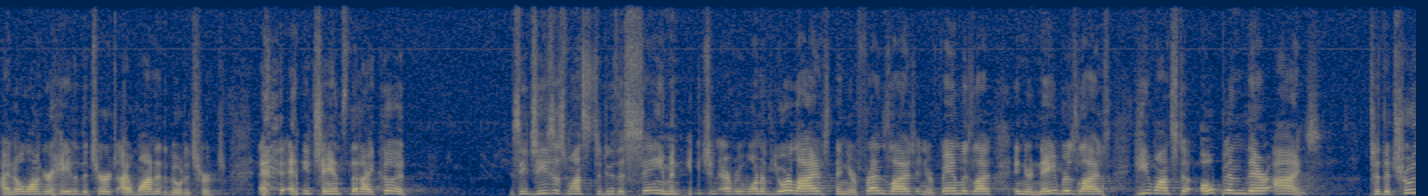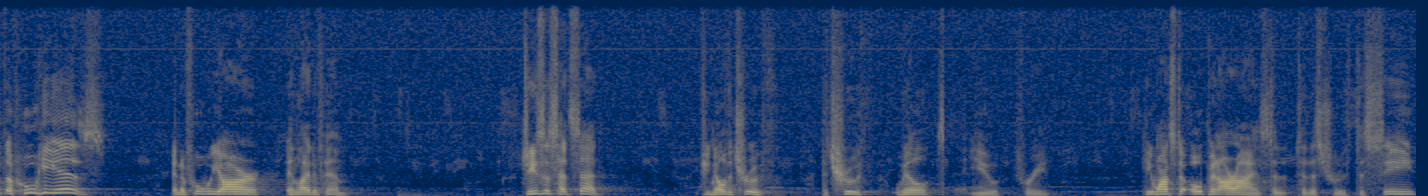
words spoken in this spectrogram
I no longer hated the church. I wanted to go to church any chance that I could. You see, Jesus wants to do the same in each and every one of your lives, in your friends' lives, in your family's lives, in your neighbors' lives. He wants to open their eyes to the truth of who He is and of who we are in light of Him. Jesus had said, if you know the truth, the truth will set you free. He wants to open our eyes to, to this truth, to see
